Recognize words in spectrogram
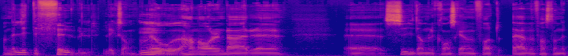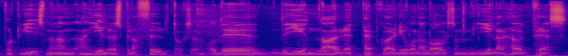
han är lite ful liksom. Mm. Och han har den där eh, sydamerikanska, även, fast, även fast han är portugis. Men han, han gillar att spela fult också. Och det, det gynnar ett Pep Guardiola-lag som gillar hög press.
